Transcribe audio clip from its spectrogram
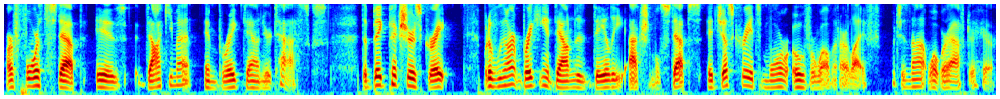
Our fourth step is document and break down your tasks. The big picture is great, but if we aren't breaking it down into daily actionable steps, it just creates more overwhelm in our life, which is not what we're after here.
